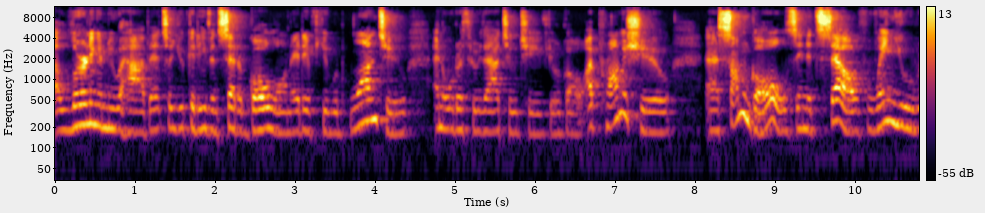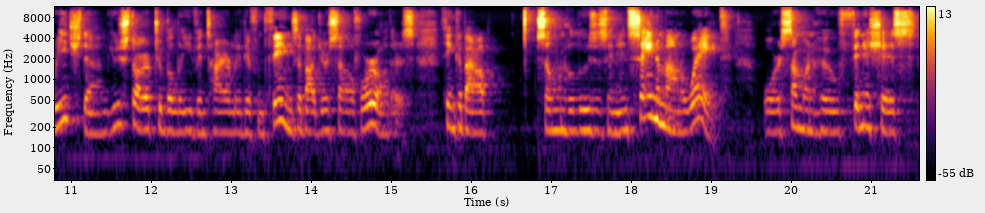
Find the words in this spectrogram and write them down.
uh, learning a new habit. So you could even set a goal on it if you would want to, in order through that to achieve your goal. I promise you, uh, some goals in itself, when you reach them, you start to believe entirely different things about yourself or others. Think about someone who loses an insane amount of weight or someone who finishes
